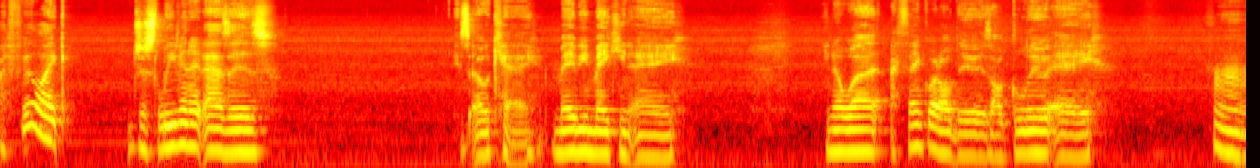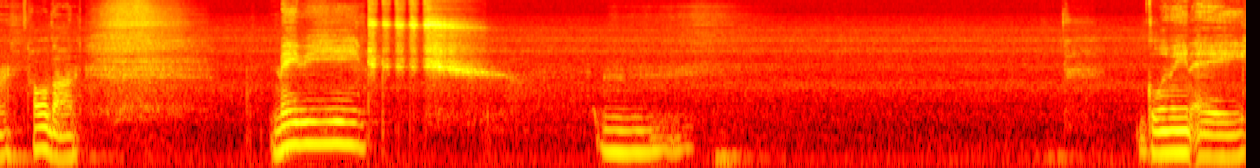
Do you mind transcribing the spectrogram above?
I feel like just leaving it as is is okay. Maybe making a. You know what? I think what I'll do is I'll glue a. Hmm. Hold on. Maybe. Mm. Gluing a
